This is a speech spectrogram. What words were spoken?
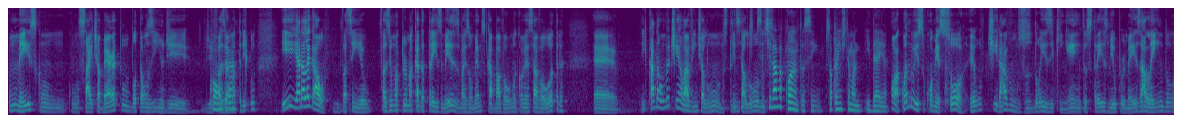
um mês com, com o site aberto, o botãozinho de, de fazer a matrícula. E era legal. Assim, eu fazia uma turma a cada três meses, mais ou menos, acabava uma, começava outra. É, e cada uma eu tinha lá 20 alunos, 30 você, alunos. Você tirava quanto, assim? Só pra gente ter uma ideia. Ó, quando isso começou, eu tirava uns 2.500, 3 mil por mês, além do,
